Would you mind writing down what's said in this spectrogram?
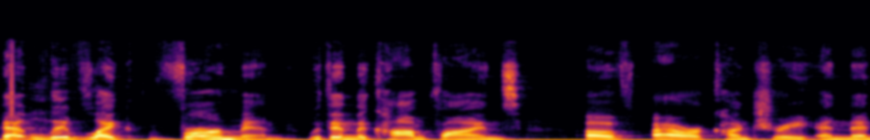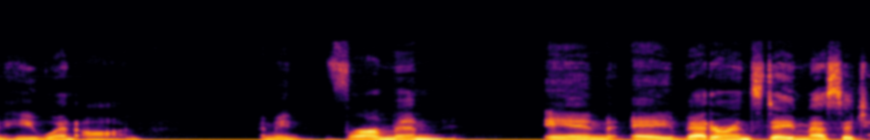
that live like vermin within the confines of our country." And then he went on. I mean, vermin in a Veterans Day message.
